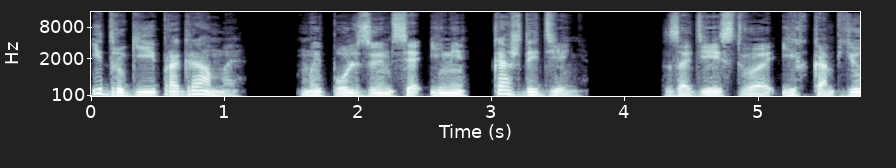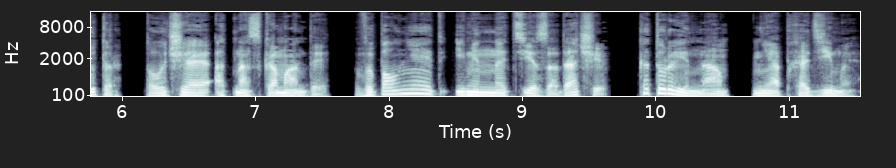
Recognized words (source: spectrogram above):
и другие программы, мы пользуемся ими каждый день. Задействуя их, компьютер, получая от нас команды, выполняет именно те задачи, которые нам необходимы.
